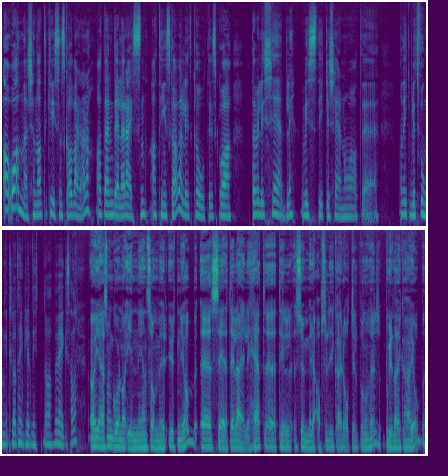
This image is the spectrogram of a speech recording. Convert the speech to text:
og anerkjenne at krisen skal være der. da At det er en del av reisen. At ting skal være litt kaotisk, og at det er veldig kjedelig hvis det ikke skjer noe. At det, man ikke blir tvunget til å tenke litt nytt og bevege seg. da Og jeg som går nå inn i en sommer uten jobb, eh, ser etter leilighet eh, til summer jeg absolutt ikke har råd til på noe hotell, pga. at jeg ikke har jobb,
